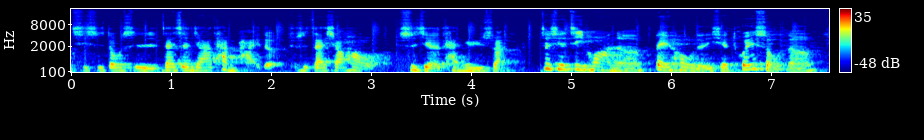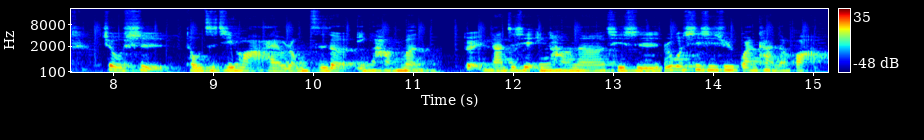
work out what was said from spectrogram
其实都是在增加碳排的，就是在消耗世界的碳预算。这些计划呢，背后的一些推手呢？就是投资计划还有融资的银行们，对，那这些银行呢，其实如果细细去观看的话，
